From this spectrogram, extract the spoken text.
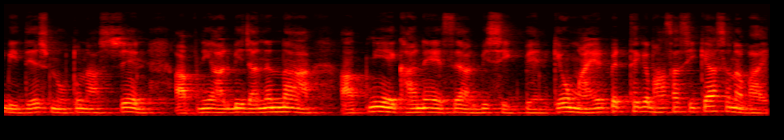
বিদেশ নতুন আসছেন, আপনি আরবি জানেন না, আপনি এখানে এসে আরবি শিখবেন। কেউ মায়ের পেট থেকে ভাষা শিখে আসে না ভাই।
